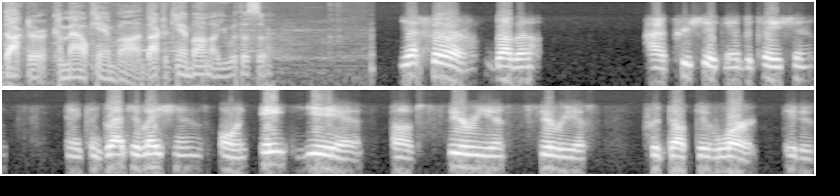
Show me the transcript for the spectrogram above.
Dr. Kamau Kambon. Dr. Kambon, are you with us, sir? Yes, sir, brother. I appreciate the invitation and congratulations on eight years of serious, serious, productive work. it is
